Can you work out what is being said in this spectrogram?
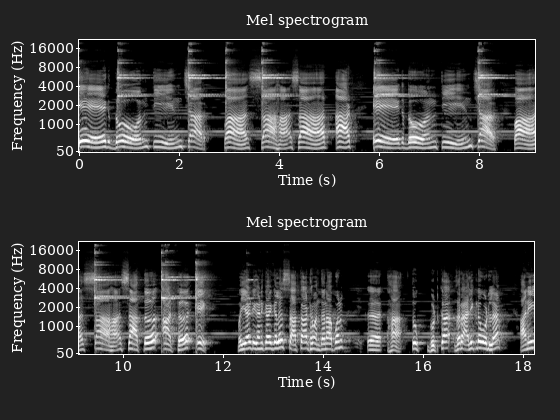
एक दोन तीन चार पाच सहा सात आठ एक दोन तीन चार पाच सहा सात आठ एक. मग या ठिकाणी काय केलं? सात आठ म्हणताना आपण हा तो घुटका जरा अलीकडे ओढला आणि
